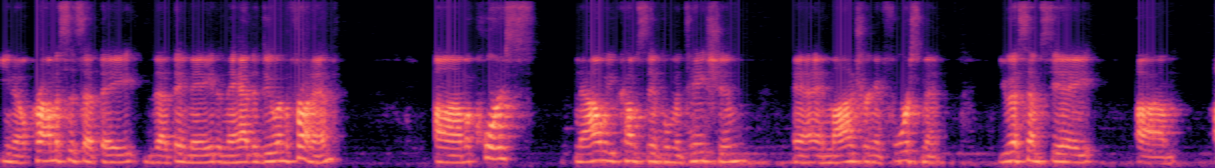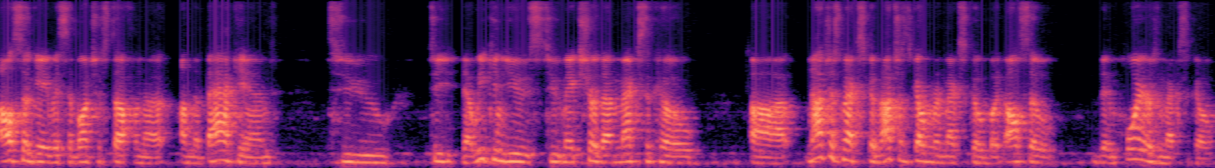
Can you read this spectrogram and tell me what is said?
you know promises that they that they made and they had to do on the front end. Um, of course, now when it comes to implementation and, and monitoring enforcement, USMCA um, also gave us a bunch of stuff on the on the back end to to, that we can use to make sure that Mexico, uh, not just Mexico, not just government Mexico, but also the employers in Mexico,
